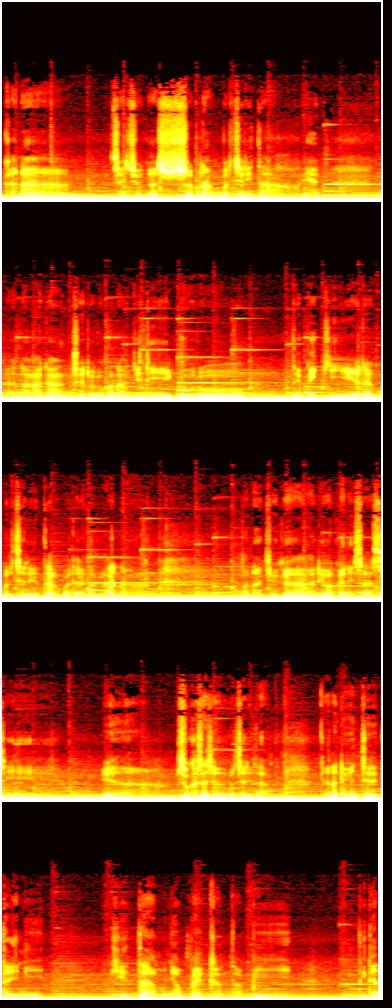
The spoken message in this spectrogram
Karena saya juga senang bercerita ya. Karena kadang saya dulu pernah jadi guru TPQ ada yang bercerita kepada anak-anak juga di organisasi. Ya suka saja bercerita. Karena dengan cerita ini kita menyampaikan tapi tidak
